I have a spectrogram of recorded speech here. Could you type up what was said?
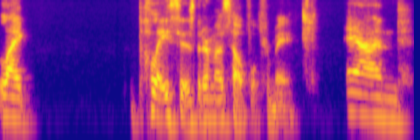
like places that are most helpful for me. And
